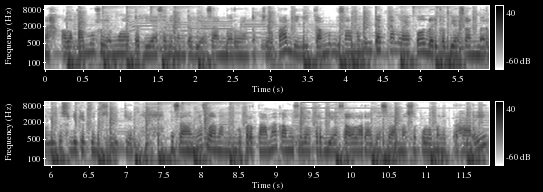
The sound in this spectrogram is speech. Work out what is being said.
Nah, kalau kamu sudah mulai terbiasa dengan kebiasaan baru yang kecil tadi, kamu bisa meningkatkan level dari kebiasaan baru itu sedikit demi sedikit. Misalnya selama minggu pertama kamu sudah terbiasa olahraga selama 10 menit per hari,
